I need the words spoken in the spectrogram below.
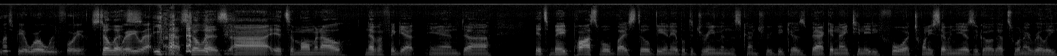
must be a whirlwind for you. Still is. Where you at? yeah, still is. Uh, it's a moment I'll never forget, and uh, it's made possible by still being able to dream in this country. Because back in 1984, 27 years ago, that's when I really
